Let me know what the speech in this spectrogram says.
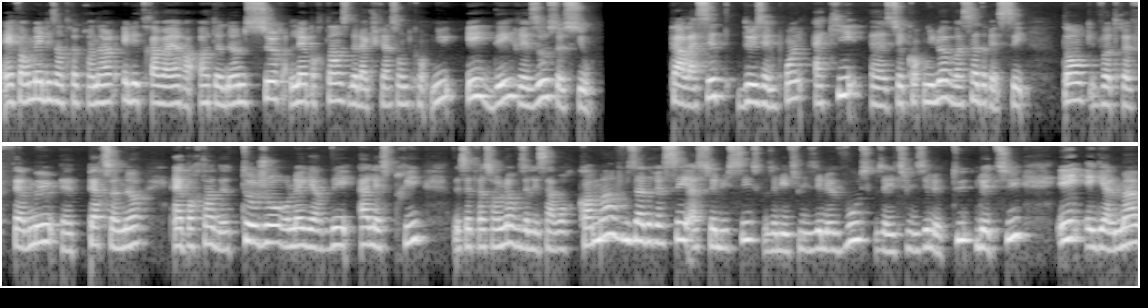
informer les entrepreneurs et les travailleurs autonomes sur l'importance de la création de contenu et des réseaux sociaux. Par la suite, deuxième point, à qui ce contenu-là va s'adresser? Donc, votre fameux euh, persona, important de toujours le garder à l'esprit. De cette façon-là, vous allez savoir comment vous adresser à celui-ci. Est-ce que vous allez utiliser le vous, est-ce que vous allez utiliser le tu, le tu et également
